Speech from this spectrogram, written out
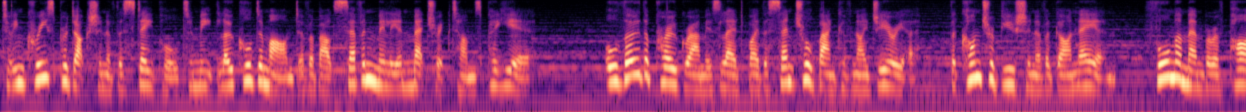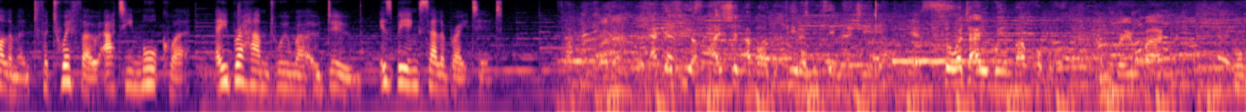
to increase production of the staple to meet local demand of about 7 million metric tons per year. Although the program is led by the Central Bank of Nigeria, the contribution of a Ghanaian, former Member of Parliament for Twifo Ati Morkwa, Abraham Dwuma Odoom, is being celebrated. I can see you're passionate about the pyramids in Nigeria. Yes. So what are you going back home with? I'm going back home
